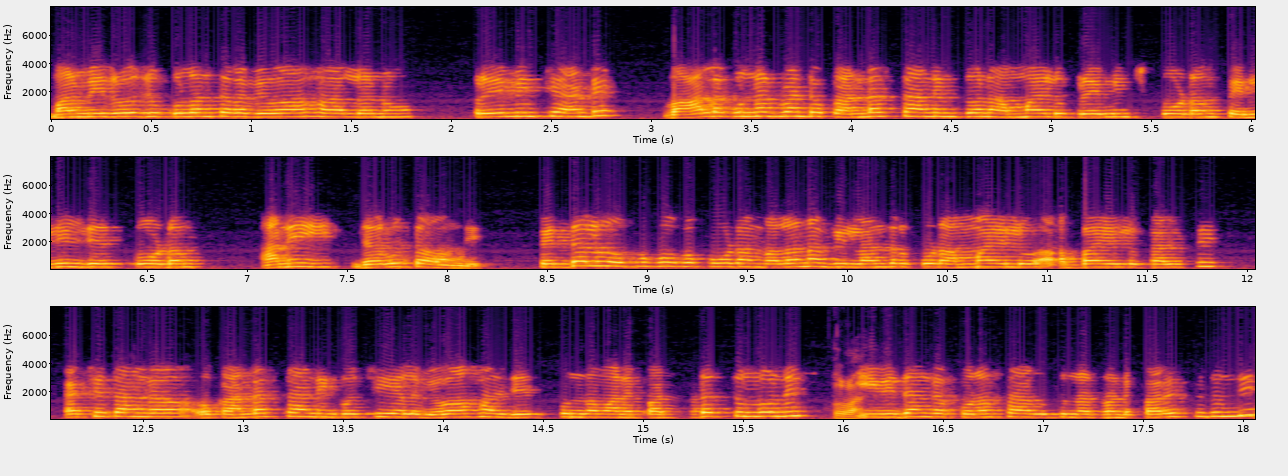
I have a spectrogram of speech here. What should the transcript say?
మనం ఈ రోజు కులంతర వివాహాలను ప్రేమించి అంటే వాళ్ళకు ఉన్నటువంటి ఒక అండర్స్టాండింగ్తో అమ్మాయిలు ప్రేమించుకోవడం పెళ్ళిళ్ళు చేసుకోవడం అని జరుగుతా ఉంది. పెద్దలు ఒప్పుకోకపోవడం వలన వీళ్ళందరూ కూడా అమ్మాయిలు అబ్బాయిలు కలిసి ఖచ్చితంగా ఒక అండర్స్టాండింగ్ వచ్చి ఇలా వివాహాలు చేసుకుందాం అనే పద్ధతుల్లోనే ఈ విధంగా కొనసాగుతున్నటువంటి పరిస్థితి ఉంది.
